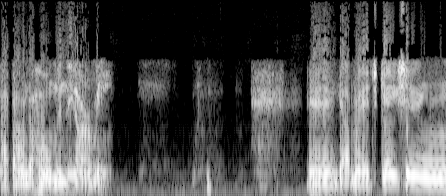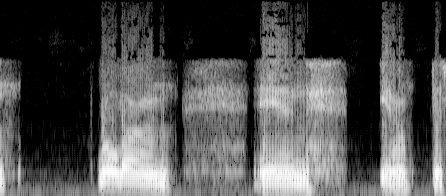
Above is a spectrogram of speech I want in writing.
I found a home in the army and got my education, rolled on, and you know just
